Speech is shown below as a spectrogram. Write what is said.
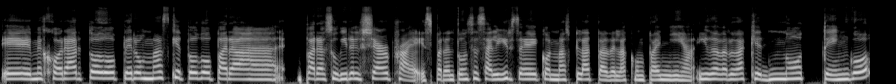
eh, mejorar todo, pero más que todo para, para subir el share price, para entonces salirse con más plata de la compañía. Y de verdad que no tengo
